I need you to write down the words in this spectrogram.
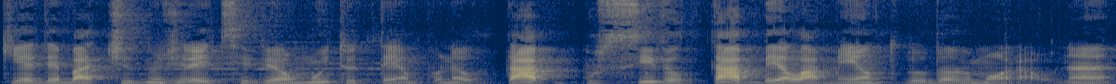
que é debatido no direito civil há muito tempo, né? o possível tabelamento do dano moral. Né?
